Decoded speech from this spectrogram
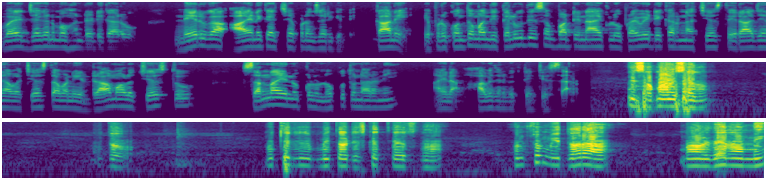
వైఎస్ జగన్మోహన్ రెడ్డి గారు నేరుగా ఆయనకే చెప్పడం జరిగింది. కానీ ఇప్పుడు కొంతమంది తెలుగుదేశం పార్టీ నాయకులు ప్రైవేటీకరణ చేస్తే రాజీనామా చేస్తామని డ్రామాలు చేస్తూ సన్నాయి నొక్కులు నొక్కుతున్నారని ఆయన ఆవేదన వ్యక్తం చేశారు. ఈ సమావేశం మీతో మీతో డిస్కస్ చేస్తున్న అంశం మీ ద్వారా మా విధానాన్ని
